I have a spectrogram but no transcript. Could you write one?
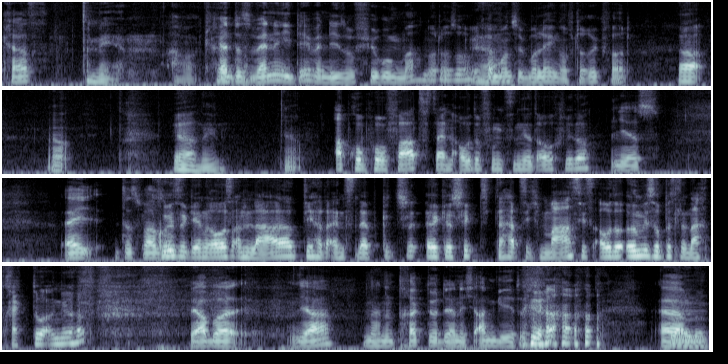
krass. nee, aber Ja, kein... das wäre eine Idee, wenn die so Führungen machen oder so. Ja. Können wir uns überlegen auf der Rückfahrt. Ja. Ja. Ja, nee. Ja. Apropos Fahrt, dein Auto funktioniert auch wieder. Yes. Ey, das war so. Grüße gehen raus an Lara, die hat einen Snap gesch äh, geschickt, da hat sich Marcis Auto irgendwie so ein bisschen nach Traktor angehört. Ja, aber ja, nach einem Traktor, der nicht angeht. Ja. Ähm,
